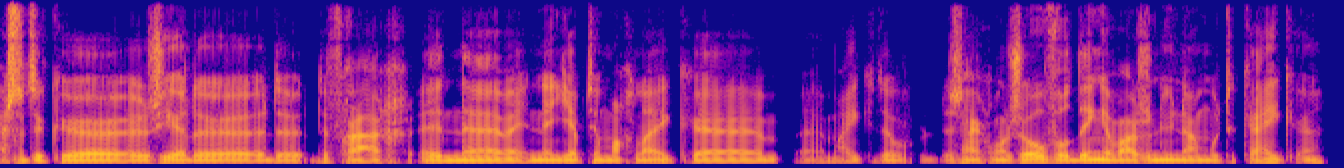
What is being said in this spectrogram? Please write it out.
Ja, is natuurlijk eh, zeer de, de, de vraag. En, eh, en je hebt helemaal gelijk, eh eh, Mike. Er, zijn gewoon zoveel dingen waar ze nu naar moeten kijken.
